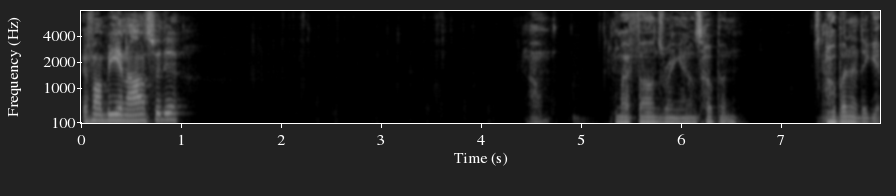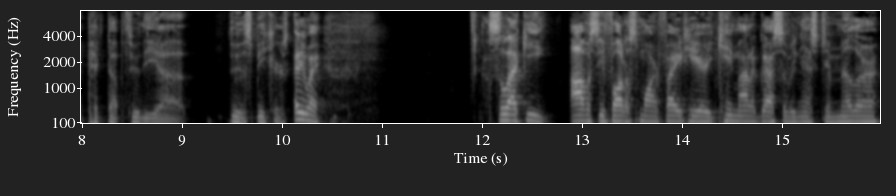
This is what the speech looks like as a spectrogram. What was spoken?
if I'm being honest with you. Oh, my phone's ringing. I was hoping hoping it to get picked up through the uh through the speakers. Anyway, Solecki obviously fought a smart fight here. He came out aggressive against Jim Miller.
